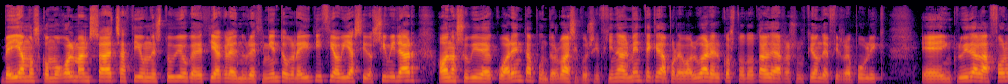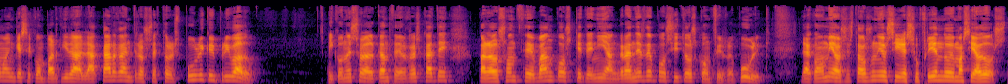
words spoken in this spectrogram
veíamos como Goldman Sachs hacía un estudio que decía que el endurecimiento crediticio había sido similar a una subida de 40 puntos básicos. Y finalmente queda por evaluar el costo total de la resolución de First Republic, eh, incluida la forma en que se compartirá la carga entre los sectores público y privado. Y con eso el alcance del rescate para los 11 bancos que tenían grandes depósitos con First Republic. La economía de los Estados Unidos sigue sufriendo demasiados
